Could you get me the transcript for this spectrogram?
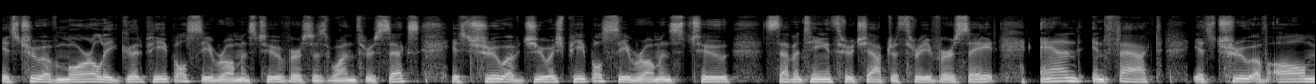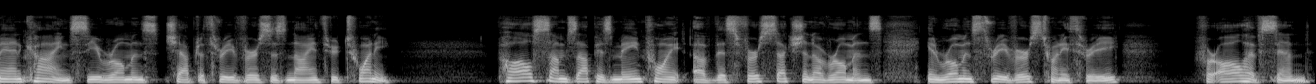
It's true of morally good people, see Romans 2 verses 1 through 6. It's true of Jewish people, see Romans 2 17 through chapter 3 verse 8. And in fact, it's true of all mankind, see Romans chapter 3 verses 9 through 20. Paul sums up his main point of this first section of Romans in Romans 3, verse 23 For all have sinned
